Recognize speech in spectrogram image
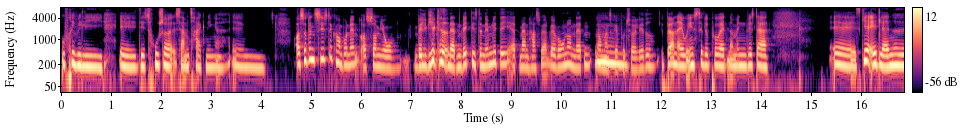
ufrivillige øh, det trusser sammentrækninger. Øh. Og så den sidste komponent, og som jo vel i virkeligheden er den vigtigste, nemlig det, at man har svært ved at vågne om natten, når mm. man skal på mm. toilettet. Børn er jo indstillet på, at når man, hvis der øh, sker et eller andet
